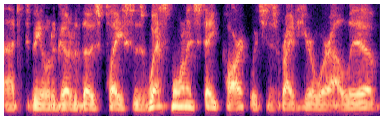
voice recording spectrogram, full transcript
uh, to be able to go to those places. Westmoreland State Park, which is right here where I live.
